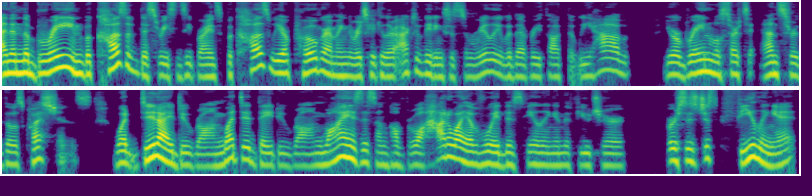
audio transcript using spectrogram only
And then the brain, because of this recency bias, because we are programming the reticular activating system really with every thought that we have, your brain will start to answer those questions. What did I do wrong? What did they do wrong? Why is this uncomfortable? How do I avoid this feeling in the future? Versus just feeling it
